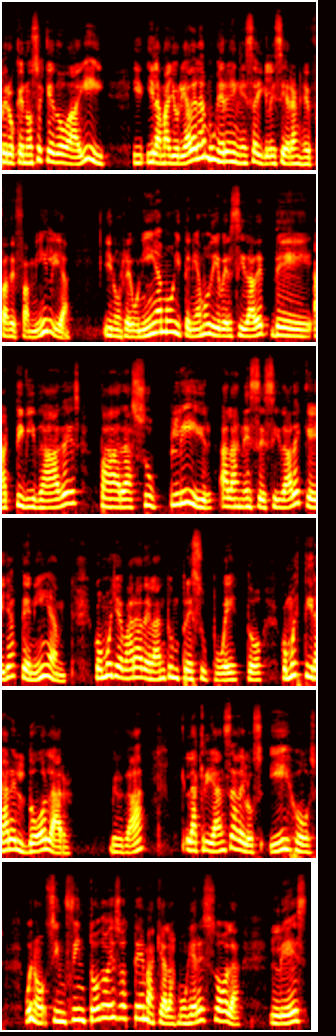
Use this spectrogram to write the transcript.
pero que no se quedó ahí. Y, la mayoría de las mujeres en esa iglesia eran jefas de familia. Y nos reuníamos y teníamos diversidad de, de actividades para suplir a las necesidades que ellas tenían. Cómo llevar adelante un presupuesto, cómo estirar el dólar ¿verdad? La crianza de los hijos. Bueno, sin fin, todos esos temas que a las mujeres solas les es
